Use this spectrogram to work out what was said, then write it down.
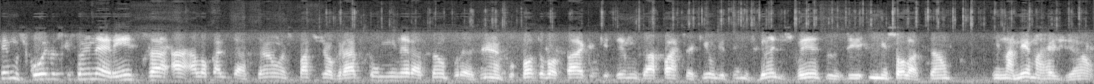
Temos coisas que são inerentes à, à localização, ao espaço geográfico, como mineração, por exemplo, fotovoltaica, que temos a parte aqui onde temos grandes ventos e, e insolação e na mesma região.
